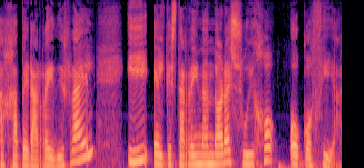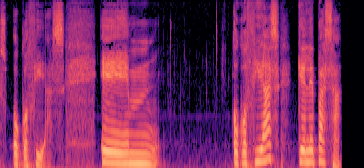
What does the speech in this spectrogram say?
Ahab era rey de Israel, y el que está reinando ahora es su hijo Ococías. Ococías. Ococías, ¿qué le pasa?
